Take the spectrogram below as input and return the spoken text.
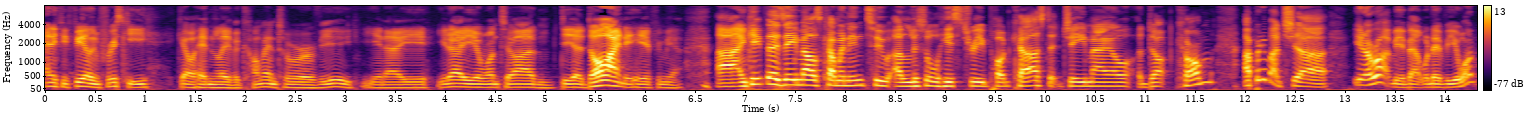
and if you're feeling frisky, go ahead and leave a comment or a review. You know, you you know you want to. I'm dying to hear from you. Uh, and keep those emails coming into a little history podcast at gmail.com. I pretty much, uh, you know, write me about whatever you want.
